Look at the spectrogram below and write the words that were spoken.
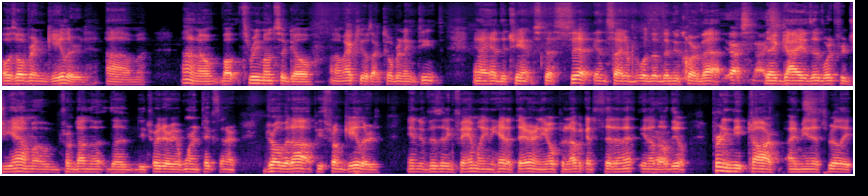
I was over in Gaylord. Um, I don't know about three months ago. Um, actually, it was October nineteenth, and I had the chance to sit inside of well, the, the new Corvette. Yes, nice. That guy that worked for GM uh, from down the, the Detroit area, Warren Tech Center, drove it up. He's from Gaylord and visiting family, and he had it there, and he opened it up. I got to sit in it. You know, the whole deal. Pretty neat car. I mean, it's really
